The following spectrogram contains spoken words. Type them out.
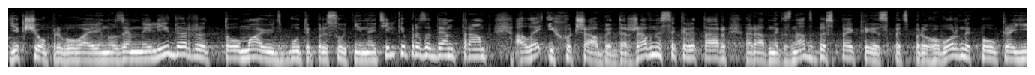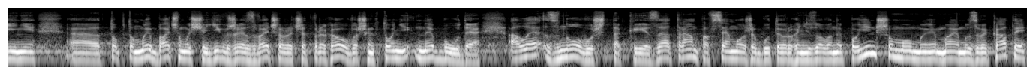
якщо прибуває іноземний лідер, то мають бути присутні не тільки президент Трамп, але і хоча б державний секретар, радник з нацбезпеки, спецпереговорник по Україні. Е, Тобто, ми бачимо, що їх вже з вечора четверга у Вашингтоні не буде. Але знову ж таки за Трампа все може бути організоване по-іншому. Ми маємо звикати,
